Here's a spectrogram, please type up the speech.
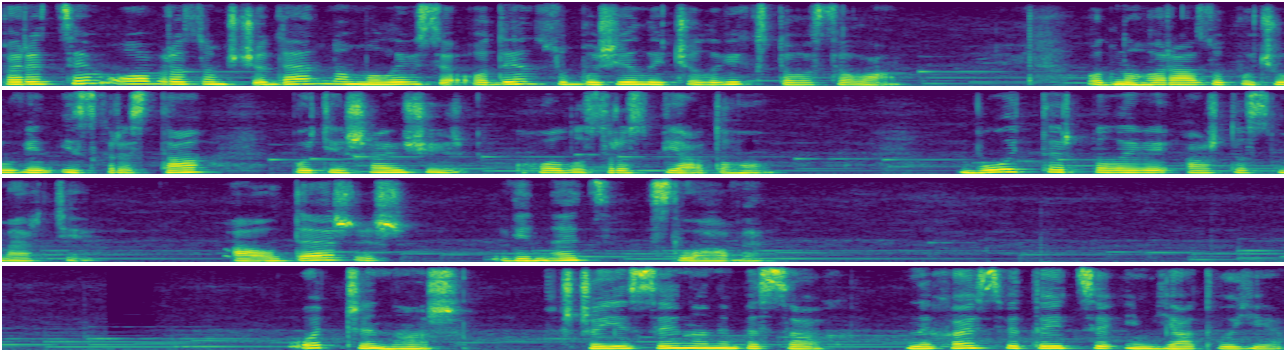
Перед цим образом щоденно молився один зубожілий чоловік з того села. Одного разу почув він із Христа, потішаючий голос розп'ятого. Будь терпеливий аж до смерті, а одержиш вінець слави. Отче наш, що єси на небесах, нехай святиться ім'я Твоє,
